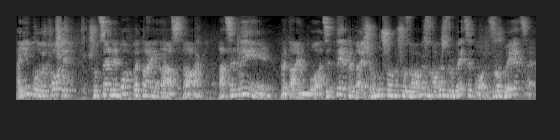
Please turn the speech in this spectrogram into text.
А інколи виходить, що це не Бог питає нас так, а це ми питаємо Бога. Це ти питаєш, ну що, ну що зробиш, зробиш, зроби це Боже, зроби це.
